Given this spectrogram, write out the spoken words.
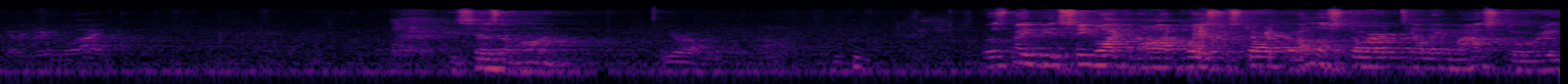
I got a green light. He says I'm on. You're on. Well, this may be, seem like an odd place to start, but I'm going to start telling my story.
